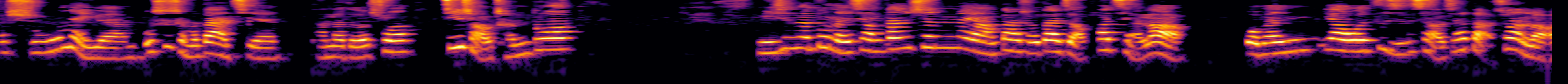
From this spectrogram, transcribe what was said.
才十五美元，不是什么大钱。”唐纳德说：“积少成多。”你现在不能像单身那样大手大脚花钱了，我们要为自己的小家打算了。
